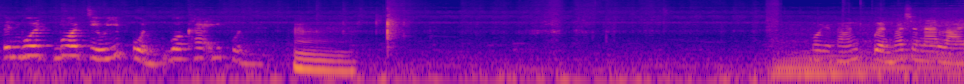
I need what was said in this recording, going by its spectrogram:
เป็นบัวบัวจิ๋วญี่ปุ่น บัวแคระญี่ปุ่นน่ะอืมบัวอย่าทำให้มันเปื่อนภาชนะหลาย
